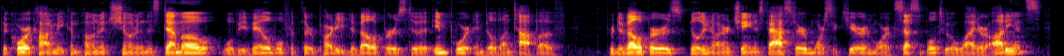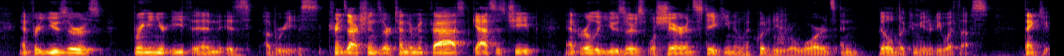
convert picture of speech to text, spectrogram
The core economy components shown in this demo will be available for third-party developers to import and build on top of. For developers, building on our chain is faster, more secure, and more accessible to a wider audience. And for users, bringing your ETH in is a breeze. Transactions are Tendermint fast, gas is cheap, and early users will share in staking and liquidity rewards and build the community with us. Thank you.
